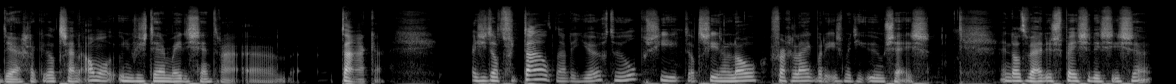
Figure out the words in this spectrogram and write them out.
dergelijke. Dat zijn allemaal universitair medische centra ehm, taken. Als je dat vertaalt naar de jeugdhulp, zie ik dat Cirenlo vergelijkbaar is met die UMC's. En dat wij dus specialistische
